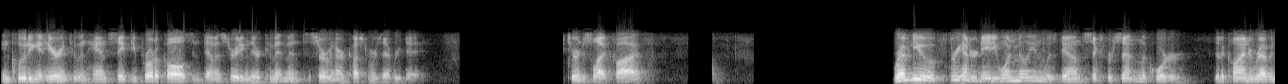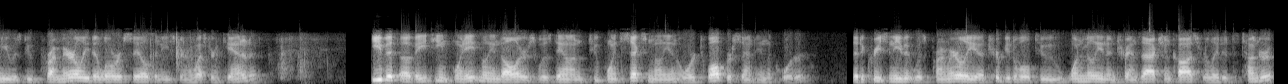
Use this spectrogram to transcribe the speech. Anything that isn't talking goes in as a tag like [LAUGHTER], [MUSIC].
including adhering to enhanced safety protocols and demonstrating their commitment to serving our customers every day. Turn to slide five. Revenue of 381 million was down 6% in the quarter. The decline in revenue was due primarily to lower sales in Eastern and Western Canada. EBIT of 18.8 million dollars was down 2.6 million or 12% in the quarter. The decrease in EBIT was primarily attributable to 1 million in transaction costs related to Tundra,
